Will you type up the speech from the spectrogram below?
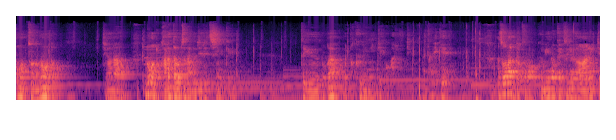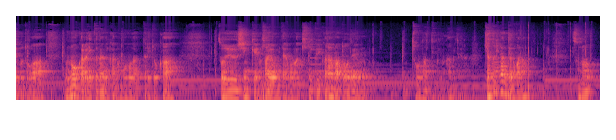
をその脳と違うなあの脳と体をつなぐ自律神経っていうのがやっぱ首に結構あるっていうみたいで。そうなるとその首の血流が悪いっていうことは脳から行く何かのものだったりとかそういう神経の作用みたいなものが効きにくいからまあ当然そうなってくるよなみたいな。逆になんていうのかな。その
